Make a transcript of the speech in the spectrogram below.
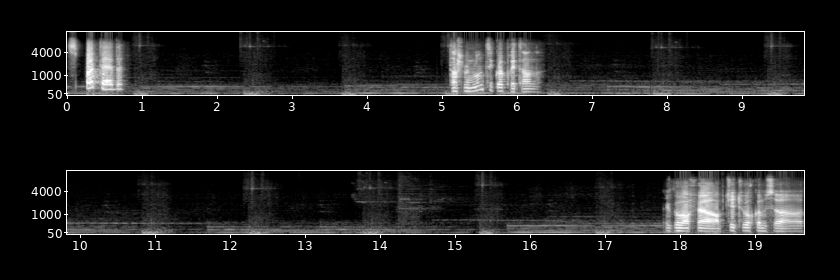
Spotted Attends, je me demande c'est quoi prétendre? Du coup, on va faire un petit tour comme ça.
